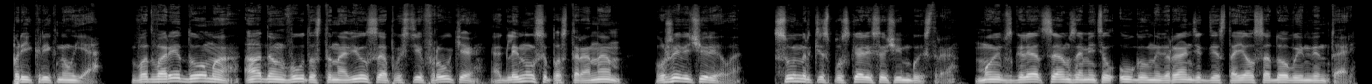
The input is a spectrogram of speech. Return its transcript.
— прикрикнул я. Во дворе дома Адам Вуд остановился, опустив руки, оглянулся по сторонам. Уже вечерело. Сумерки спускались очень быстро. Мой взгляд сам заметил угол на веранде, где стоял садовый инвентарь.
